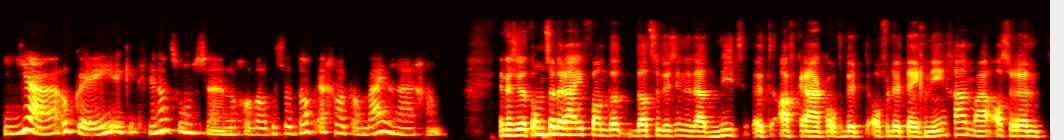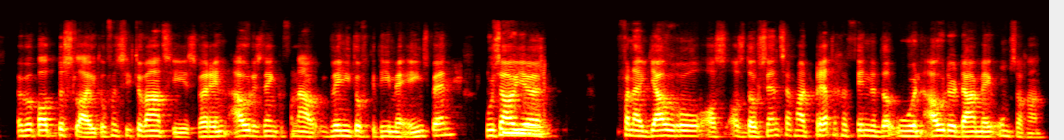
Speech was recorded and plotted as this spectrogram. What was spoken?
ja, oké, ik, ik vind dat soms uh, nogal wat. Dus dat dat echt wel kan bijdragen. En als je dat om zou draaien van dat, dat ze dus inderdaad niet het afkraken of, er, of er tegenin gaan, maar als er een, een bepaald besluit of een situatie is waarin ouders denken van nou, ik weet niet of ik het hiermee eens ben, hoe zou je mhm. vanuit jouw rol als, als docent zeg maar, het prettiger vinden dat, hoe een ouder daarmee om zou gaan?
